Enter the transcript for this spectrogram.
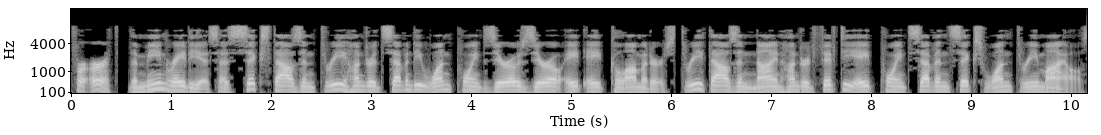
for Earth, the mean radius is 6371.0088 kilometers, 3958.7613 miles.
